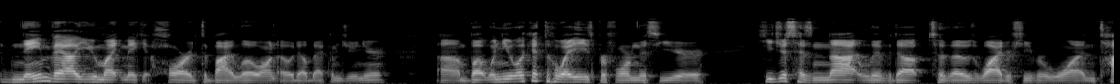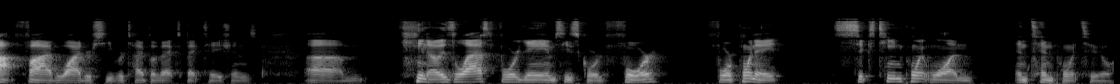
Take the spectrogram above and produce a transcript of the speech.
name value might make it hard to buy low on Odell Beckham Jr. Um, but when you look at the way he's performed this year, he just has not lived up to those wide receiver one, top five wide receiver type of expectations. Um, you know, his last four games, he scored 4, 4.8, 16.1, and 10.2.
